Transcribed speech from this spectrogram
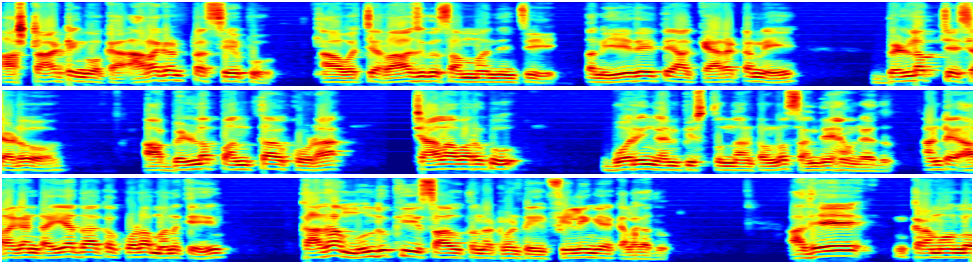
ఆ స్టార్టింగ్ ఒక అరగంట సేపు ఆ వచ్చే రాజుకు సంబంధించి తను ఏదైతే ఆ క్యారెక్టర్ని బిల్డప్ చేశాడో ఆ బిల్డప్ అంతా కూడా చాలా వరకు బోరింగ్ అనిపిస్తుంది అనటంలో సందేహం లేదు. అంటే అరగంట అయ్యేదాకా కూడా మనకి కథ ముందుకి సాగుతున్నటువంటి ఫీలింగే కలగదు. అదే క్రమంలో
